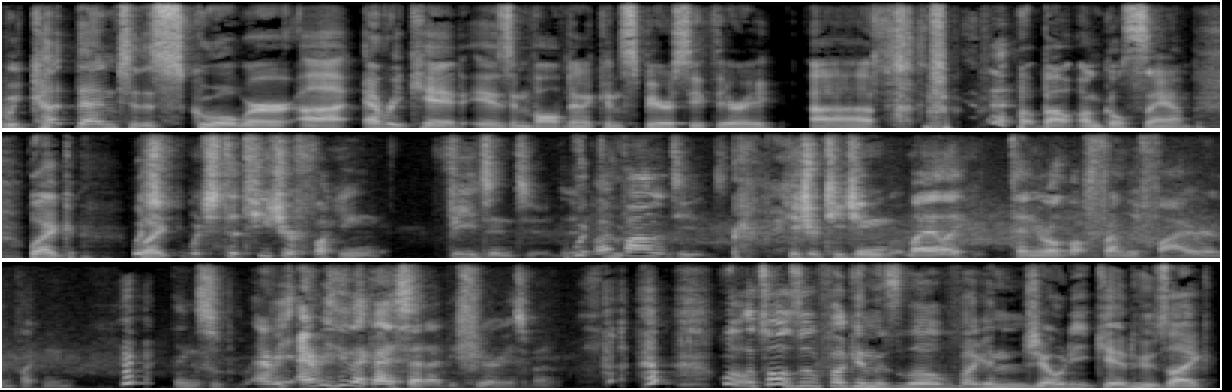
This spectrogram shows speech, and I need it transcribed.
we cut then to the school where uh, every kid is involved in a conspiracy theory uh, about Uncle Sam. Like, Which like which the teacher fucking feeds into. if I found a te- teacher teaching my like ten year old about friendly fire and fucking things, every everything that guy said, I'd be furious about. Well, it's also fucking this little fucking Jody kid who's like,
